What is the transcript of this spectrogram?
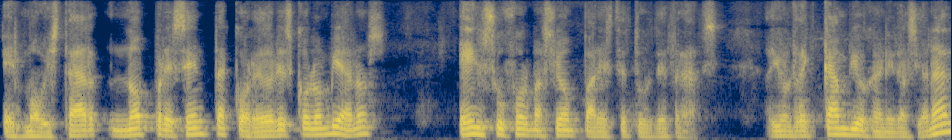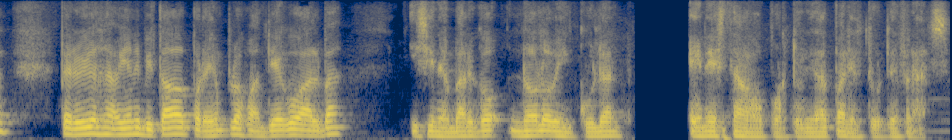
el Movistar no presenta corredores colombianos en su formación para este Tour de France. Hay un recambio generacional, pero ellos habían invitado, por ejemplo, a Juan Diego Alba y sin embargo no lo vinculan en esta oportunidad para el Tour de France.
